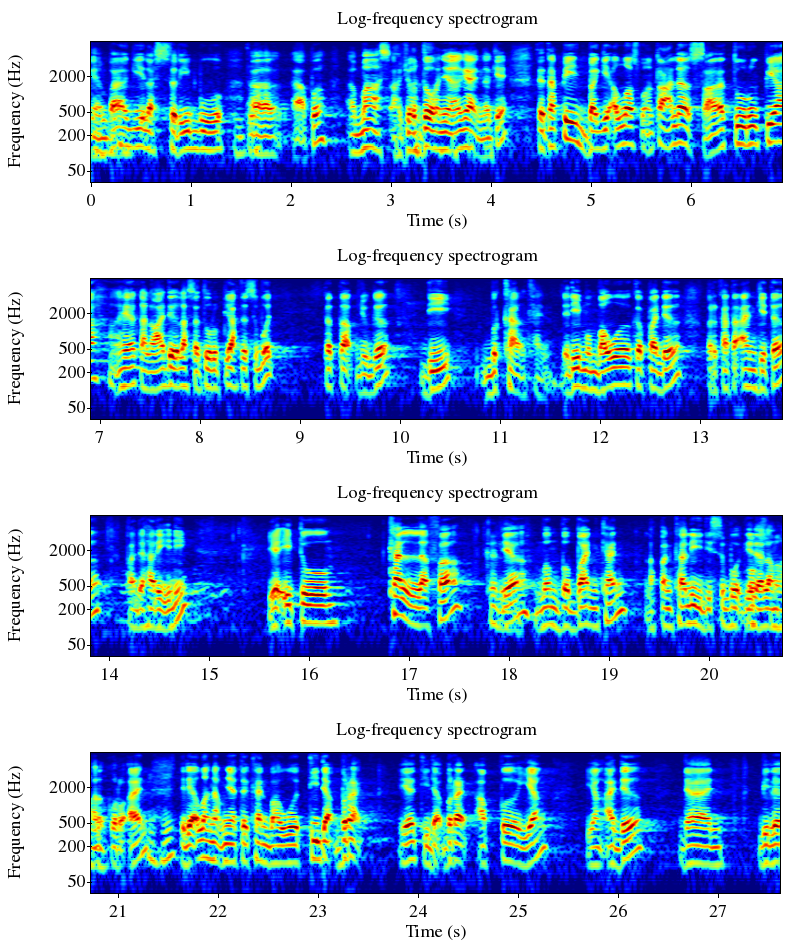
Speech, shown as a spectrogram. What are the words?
Kan bagilah seribu uh, apa emas uh, contohnya kan okey? Tetapi bagi Allah SWT satu rupiah ya kalau adalah satu rupiah tersebut tetap juga dibekalkan. Jadi membawa kepada perkataan kita pada hari ini iaitu kallafa Kallafa. ya membebankan 8 kali disebut di Oh, dalam subhanallah. al-Quran. Uh-huh. Jadi Allah nak menyatakan bahawa tidak berat ya tidak berat apa yang yang ada dan bila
